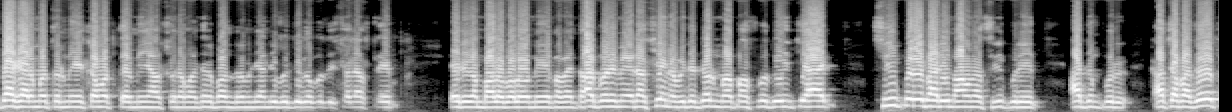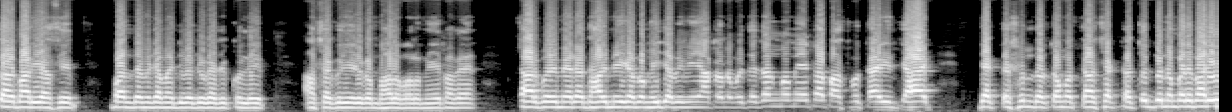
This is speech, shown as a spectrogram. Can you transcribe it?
দেখার মতন মেয়ে, চমৎকার মেয়ে আসুন। আমাদের বন্ধ মিডিয়া নিবন্ধিত প্রতিষ্ঠানে আসলে এরকম ভালো ভালো মেয়ে পাবেন। তারপরে মেয়েরা ছিয়ানব্বইতে জন্ম পাসপোর্ট দুই ইঞ্চি হাইট। শ্রীপুরে বাড়ি, মাওনা শ্রীপুরে। আজমপুর কাঁচাবাজারেও তার বাড়ি আছে। বন্ধ মিডিয়া মাধ্যমে যোগাযোগ করলে আশা করি এরকম ভালো ভালো মেয়ে পাবেন। তারপরে মেয়েরা ধার্মিক এবং হিজাবি মেয়ে, আটানব্বইতে জন্ম মেয়েটা পাসপোর্ট চার ইঞ্চি হাইট দেখতে সুন্দর, চমৎকার সেক্টর চোদ্দ নম্বরে বাড়ি।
